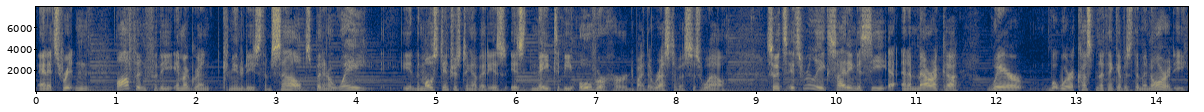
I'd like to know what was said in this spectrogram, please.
And it's written often for the immigrant communities themselves, but in a way, the most interesting of it is, is made to be overheard by the rest of us as well. So it's, it's really exciting to see an America where what we're accustomed to think of as the minority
